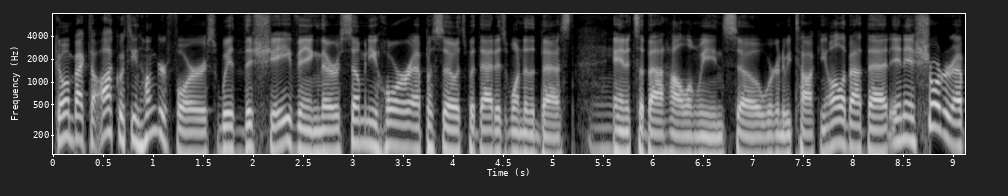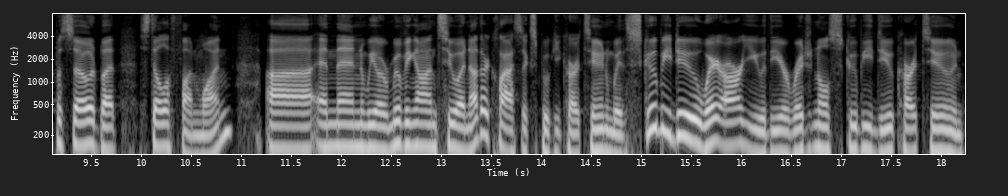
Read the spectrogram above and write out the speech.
going back to Aqua Teen Hunger Force with The Shaving. There are so many horror episodes, but that is one of the best, and it's about Halloween. So we're going to be talking all about that in a shorter episode, but still a fun one. Uh, and then we are moving on to another classic spooky cartoon with Scooby Doo. Where are you? The original Scooby Doo cartoon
